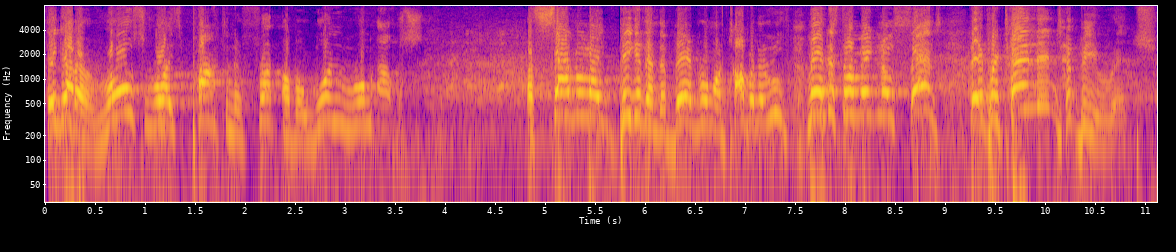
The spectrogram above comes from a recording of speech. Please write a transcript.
They got a Rolls Royce parked in the front of a one room house. A satellite bigger than the bedroom on top of the roof. Man, this don't make no sense. They pretended to be rich.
